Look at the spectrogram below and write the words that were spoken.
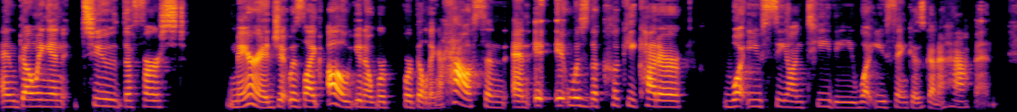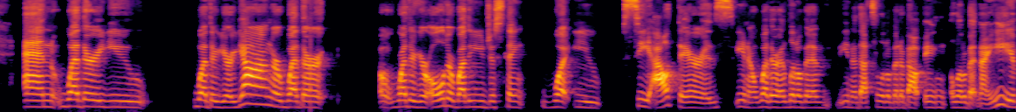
and going into the first marriage it was like oh you know we're we're building a house and and it it was the cookie cutter what you see on tv what you think is to happen. And whether you whether you're young or whether or whether you're old or whether you just think what you see out there is you know whether a little bit of you know that's a little bit about being a little bit naive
